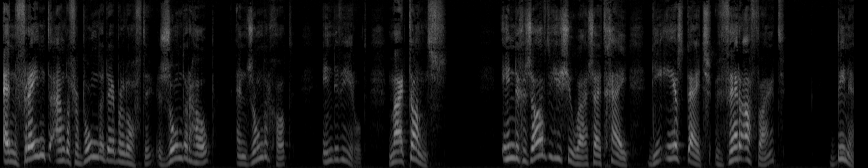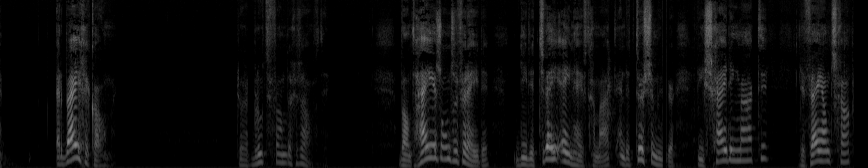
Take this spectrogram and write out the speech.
En vreemd aan de verbonden der belofte, zonder hoop en zonder God in de wereld. Maar thans, in de gezalfde Yeshua zijt gij, die eersttijds ver afwaart, binnen erbij gekomen. Door het bloed van de gezalfde. Want hij is onze vrede die de twee één heeft gemaakt en de tussenmuur die scheiding maakte, de vijandschap,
